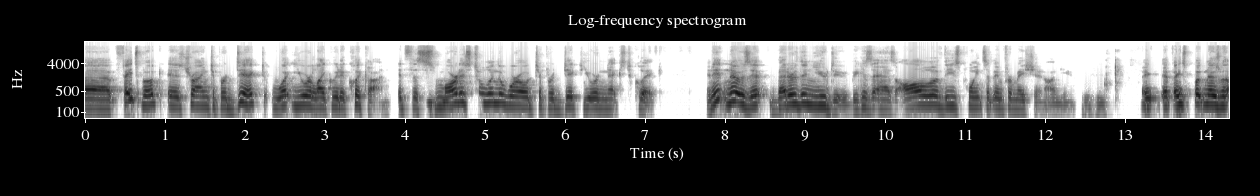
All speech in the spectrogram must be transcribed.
Uh, Facebook is trying to predict what you are likely to click on. It's the mm-hmm. smartest tool in the world to predict your next click and it knows it better than you do because it has all of these points of information on you. Mm-hmm. Facebook knows with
